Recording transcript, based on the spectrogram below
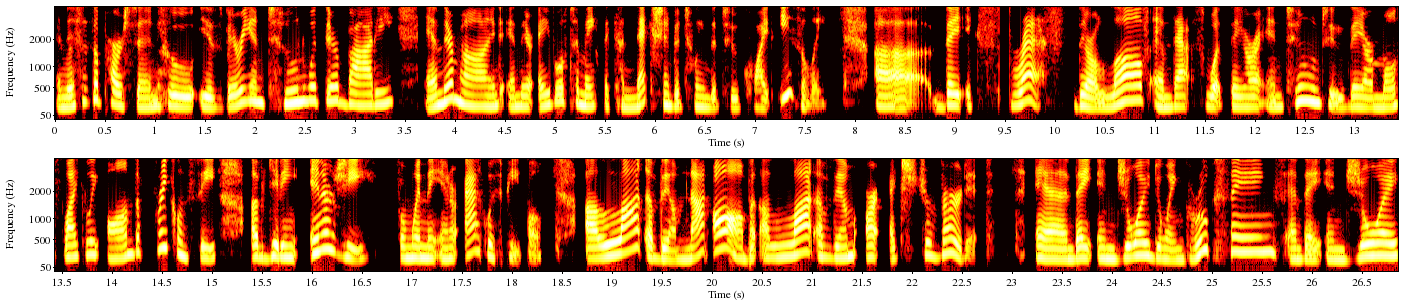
And this is a person who is very in tune with their body and their mind, and they're able to make the connection between the two quite easily. Uh, they express their love, and that's what they are in tune to. They are most likely on the frequency of getting energy from when they interact with people. A lot of them, not all, but a lot of them are extroverted and they enjoy doing group things and they enjoy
